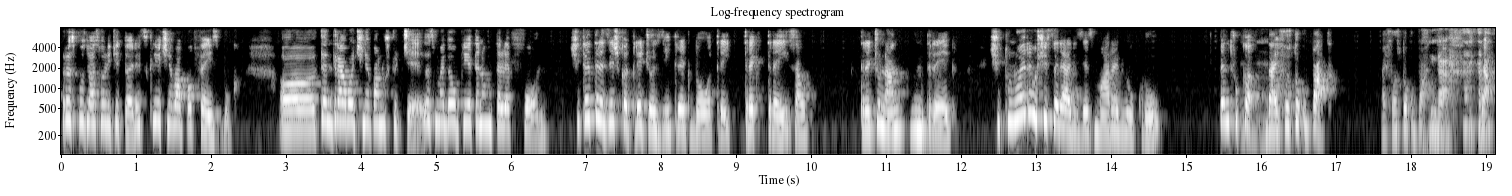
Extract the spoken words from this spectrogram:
răspuns la solicitări, îți scrie cineva pe Facebook, uh, te întreabă cineva nu știu ce, îți mai dă o prietenă un telefon și te trezești că treci o zi, trec două, trei, trec trei sau treci un an întreg și tu nu ai reușit să realizezi mare lucru pentru că, mm. da, ai fost ocupat. Ai fost ocupat. Da. da.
